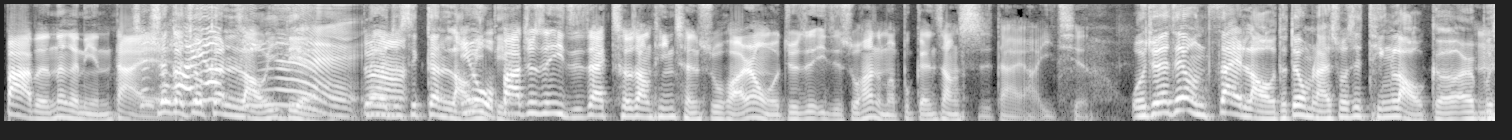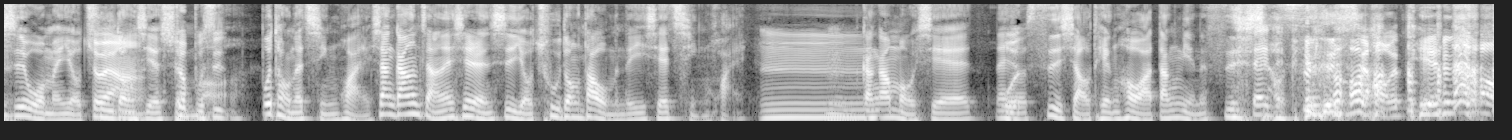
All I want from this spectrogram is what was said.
爸的那个年代，那个就更老一点，对啊，就是更老一点。因为我爸就是一直在车上听陈淑华，让我就是一直说他怎么不跟上时代啊？以前。我觉得这种再老的，对我们来说是听老歌，而不是我们有触动些什么，就不是不同的情怀。像刚刚讲那些人是有触动到我们的一些情怀。嗯，刚刚某些那个四小天后啊，当年的四小天后，小天后。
